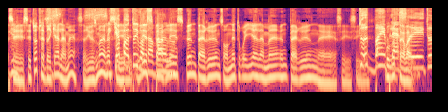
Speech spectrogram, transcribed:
c'est- c'est c'est tout fabriqué à la main. Sérieusement. là, c'est capoté, votre lisse par affaire, lisse, une par une, sont nettoyées à la main, une par une. c'est c'est Tout bien placé, tout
